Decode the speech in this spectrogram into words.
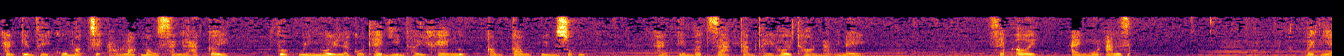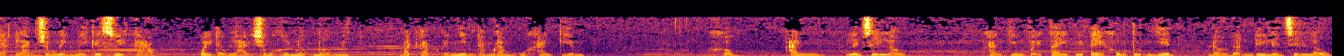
Khang kiếm thấy cô mặc chiếc áo lót màu xanh lá cây. Vừa quý người là có thể nhìn thấy khe ngực cong cong quyến rũ. Khang kiếm bất giác cảm thấy hơi thở nặng nề. Sếp ơi, anh muốn ăn gì? Bạch nhạn làm cho mình mấy cái sủi cảo Quay đầu lại trong hơi nước mờ mịt Bắt gặp cái nhìn đăm đăm của Khang Kiếm. Không, anh lên trên lầu. Khang Kiếm vẫy tay với vẻ không tự nhiên Đỏ đẫn đi lên trên lầu.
